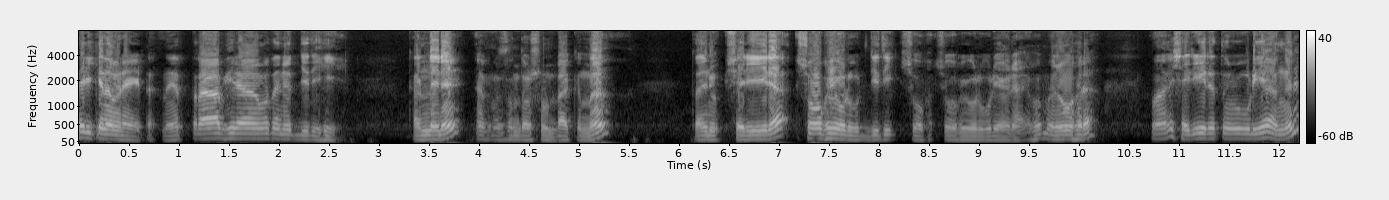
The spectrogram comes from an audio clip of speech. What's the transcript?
ധരിക്കുന്നവനായിട്ട്. നേത്രാഭിരാമ തനുദ്യുതി കണ്ണിന് സന്തോഷം ഉണ്ടാക്കുന്ന തനു ശരീര ശോഭയോടുകൂടി ദ്യുതി ശോഭ ശോഭയോടുകൂടിയവനായ അപ്പോൾ മനോഹരമായ ശരീരത്തോടുകൂടിയ അങ്ങനെ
